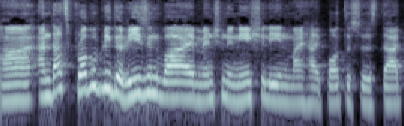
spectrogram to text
Uh, and that's probably the reason why I mentioned initially in my hypothesis that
